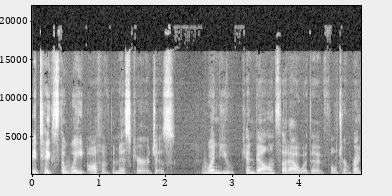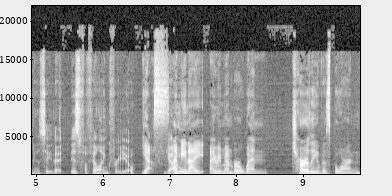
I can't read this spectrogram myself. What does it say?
It takes the weight off of the miscarriages when you can balance that out with a full term pregnancy that is fulfilling for you. Yes. Yeah. I mean, I, I remember when Charlie was born,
